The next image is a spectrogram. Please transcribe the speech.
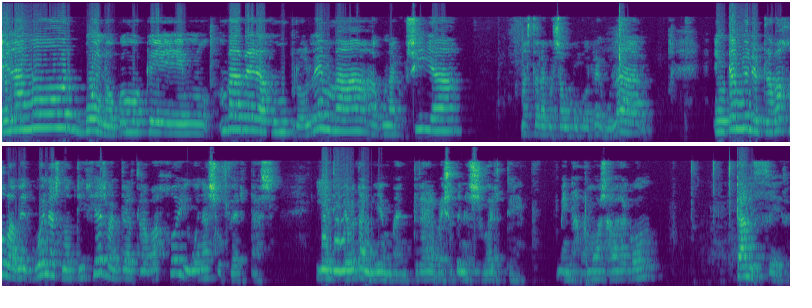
El amor, bueno, como que mm, va a haber algún problema, alguna cosilla, va a estar la cosa un poco regular. En cambio, en el trabajo va a haber buenas noticias, va a entrar trabajo y buenas ofertas. Y el dinero también va a entrar, vais a tener suerte. Venga, vamos ahora con cáncer.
